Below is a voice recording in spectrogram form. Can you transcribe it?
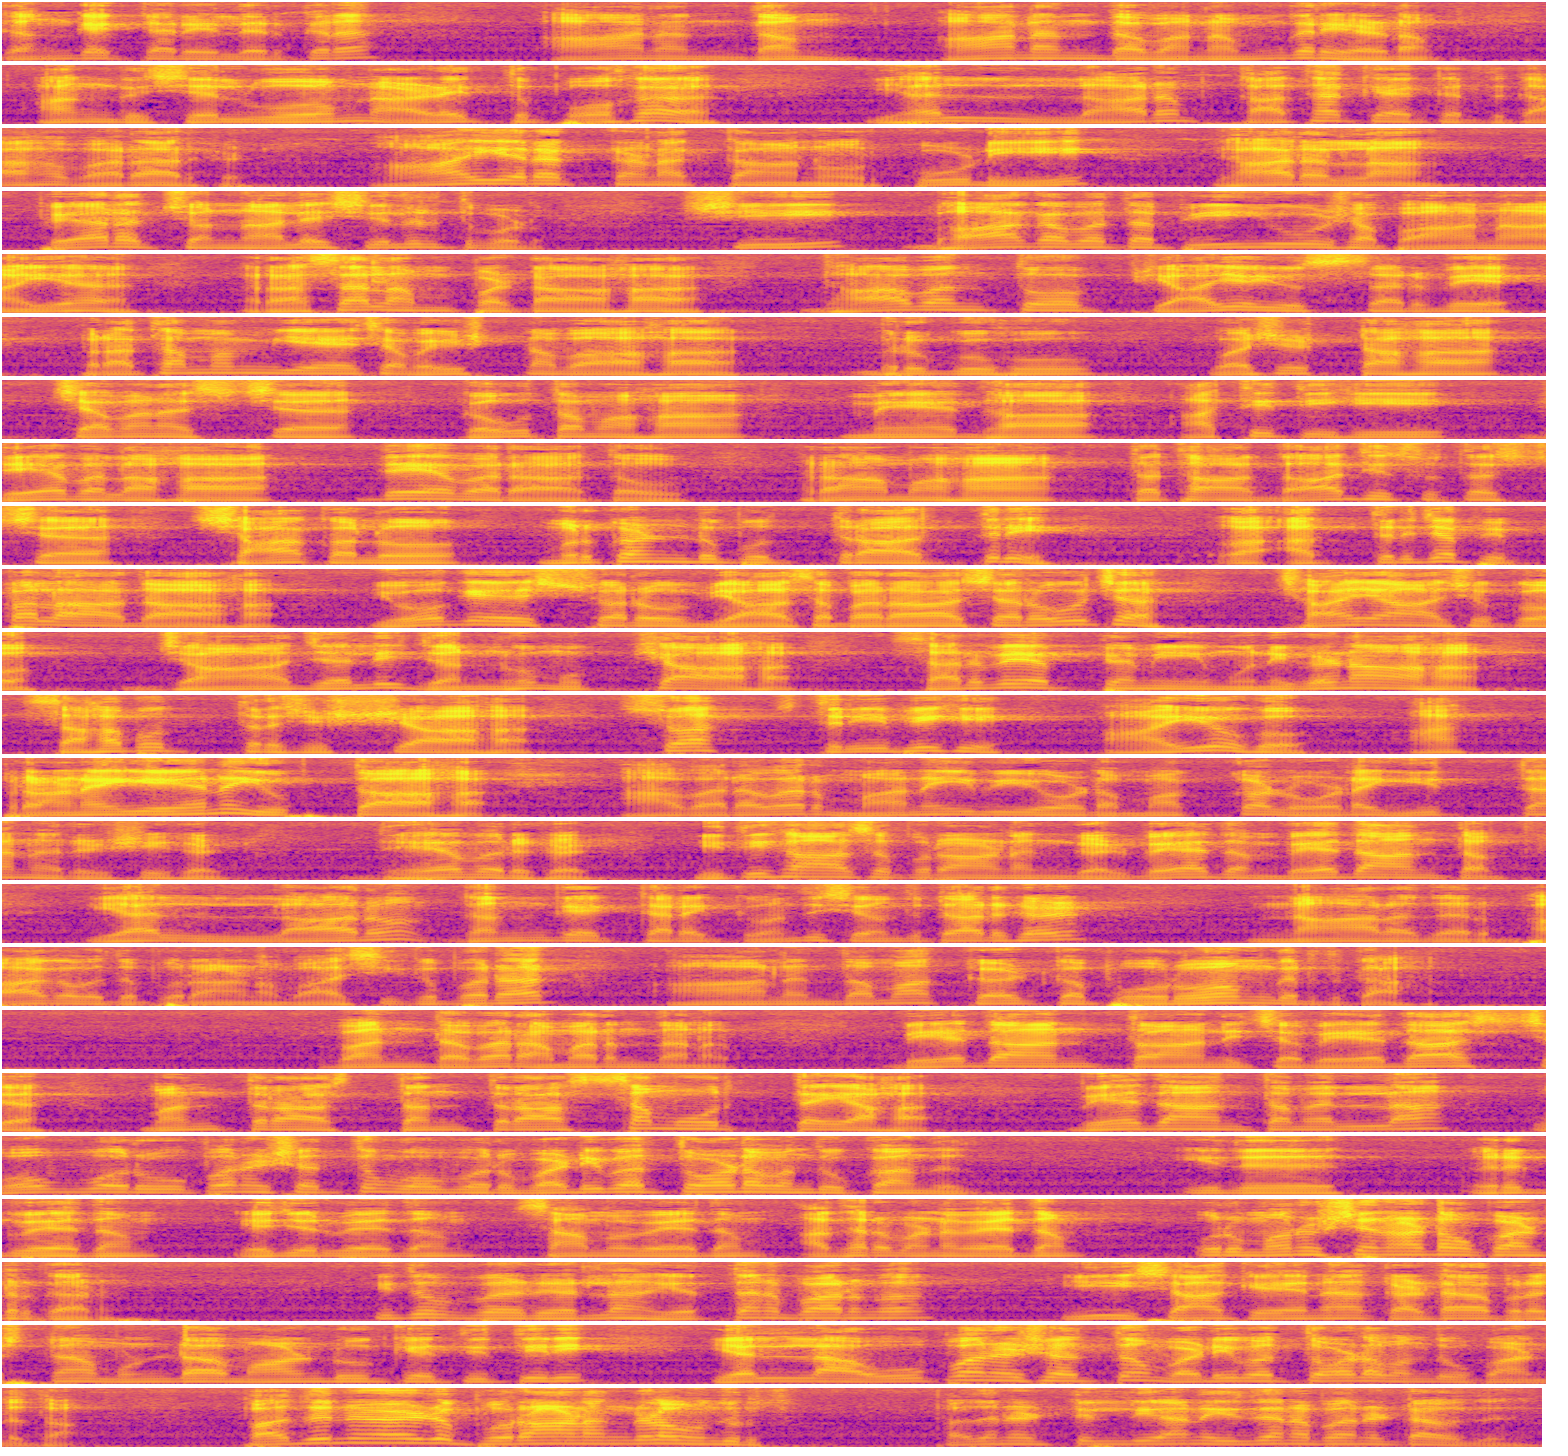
கங்கைக்கரையில் இருக்கிற ஆனந்தம் ஆனந்தவனம்ங்கிற இடம். அங்கு செல்வோம்னு அழைத்து போக எல்லாரும் கதை கேட்கறதுக்காக வரார்கள். ஆயிரக்கணக்கானோர் கூடி யாரெல்லாம் பேரை சொன்னாலே சிலிர்த்து శ్రీ భాగవత పీయూష పానాయ పీయూషపానాయ రసలంపటాः ధావంతోప్యాయయుస్సర్వే ప్రథమం ఏ చ వైష్ణవా భృగు వశిష్ట చవనశ్చ గౌతమ మేధ అతిథి దేవల దేవరాత రామ తాధిసుత గాధిసుతశ్చ శాకలో మృకండుపుత్రాత్రి అత్రిజ పిప్పలాదా యోగేశ్వరౌ వ్యాసపరాశరౌ ఛాయాశుకో జాజలి జన్ముఖ్యా ಸರ್ವೇಪ್ಯಮೀ ಮುನಿಗಣಾ ಸಹಪುತ್ರ ಶಿಷ್ಯಾ ಸ್ವಸ್ತ್ರೀಭಿ ಆಯುಗು ಆ பிரணயேன யுக்தாக அவரவர் மனைவியோட மக்களோட இத்தனை ரிஷிகள் தேவர்கள் இதிகாச புராணங்கள் வேதம் வேதாந்தம் எல்லாரும் கங்கை கரைக்கு வந்து சேர்ந்துட்டார்கள். நாரதர் பாகவத புராணம் வாசிக்க போறார் ஆனந்தமா கேட்க போறோங்கிறதுக்காக வந்தவர் அமர்ந்தனர். வேதாந்தானிச்ச வேதாச்ச மந்திராஸ் தந்திராஸ் சமூர்த்தையாக வேதாந்தம் எல்லாம் ஒவ்வொரு உபனிஷத்தும் ஒவ்வொரு வடிவத்தோட வந்து உட்கார்ந்தது. இது ரிக்வேதம் எஜுர்வேதம் சாமவேதம் அதர்வண வேதம் ஒரு மனுஷனாட்டம் உட்காந்துருக்காரு இது எல்லாம் எத்தனை பாருங்க? ஈஷா கேனா கட பிரஷ்னா முண்டா மாண்டூக்கிய தித்திரி எல்லா உபனிஷத்தும் வடிவத்தோட வந்து உட்காந்துதான் பதினேழு புராணங்களும் வந்துருச்சு. பதினெட்டு இல்லையான்னு இதுதானே பதினெட்டாவது?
